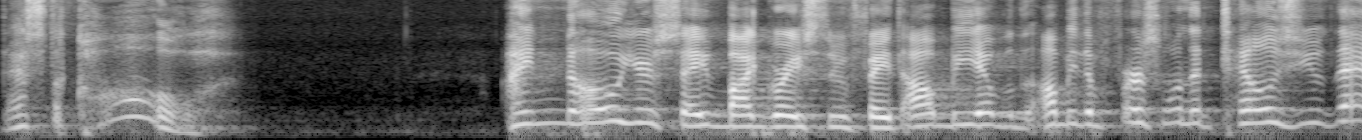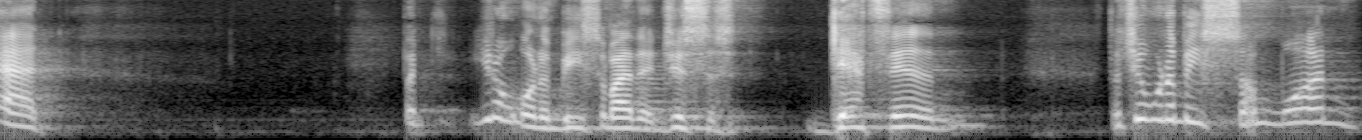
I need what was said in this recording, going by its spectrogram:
that's the call. I know you're saved by grace through faith. I'll be able to, I'll be the first one that tells you that. But you don't want to be somebody that just gets in. Don't you want to be someone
